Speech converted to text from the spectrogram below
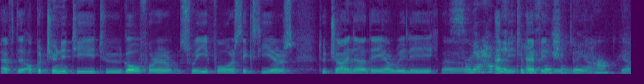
have the opportunity to go for three, four, six years to China, they are really uh, so they're happy, happy to be happy stationed to, there, yeah, huh? Yeah.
